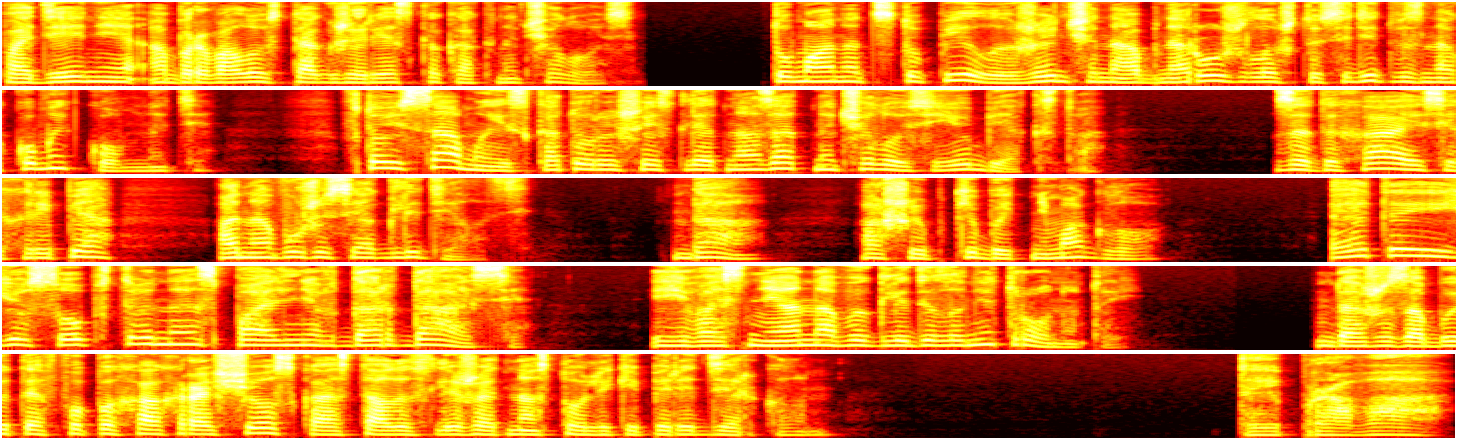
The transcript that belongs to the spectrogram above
Падение оборвалось так же резко, как началось. Туман отступил, и женщина обнаружила, что сидит в знакомой комнате, в той самой, из которой шесть лет назад началось ее бегство. Задыхаясь и хрипя, она в ужасе огляделась. Да, ошибки быть не могло. Это ее собственная спальня в Дардасе, и во сне она выглядела нетронутой. Даже забытая в попыхах расческа осталась лежать на столике перед зеркалом. «Ты права»,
